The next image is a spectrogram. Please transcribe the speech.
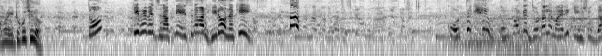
আমার এইটুকু ছিল? তো? কি ভেবেছেন আপনি এই সিনেমার হিরো নাকি? কোত্থেকে উত্তম কুমারকে জোটালে মাইরি কিংসুকদা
